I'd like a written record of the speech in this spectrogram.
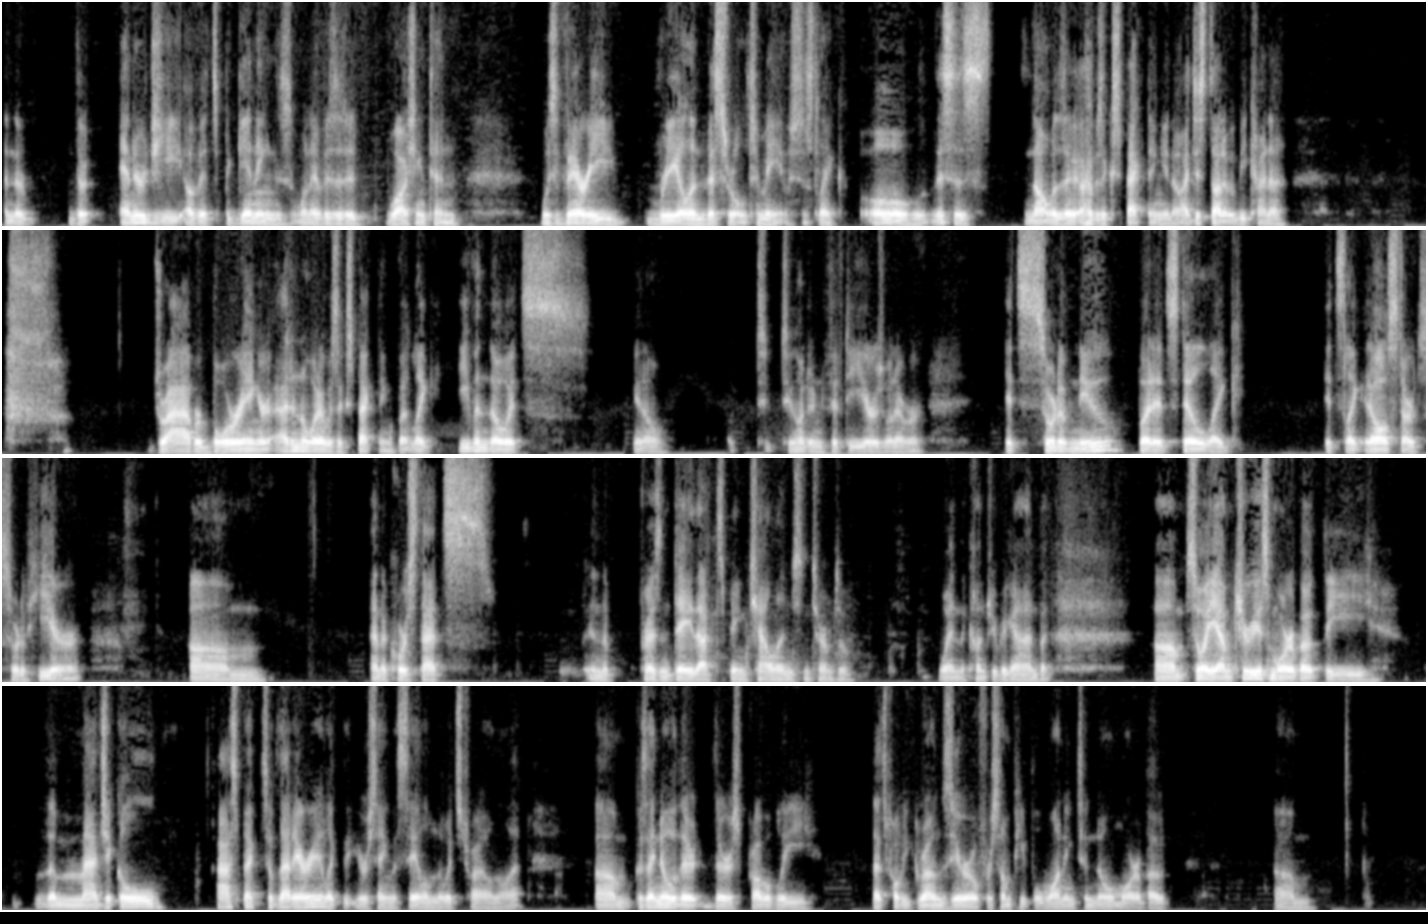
and the the energy of its beginnings when I visited Washington was very real and visceral to me. It was just like, oh, this is not what I was expecting. You know, I just thought it would be kind of drab or boring, or I don't know what I was expecting. But like, even though it's, you know, 250 years, whatever, it's sort of new, but it's still like it's like it all starts sort of here. Um, and of course that's in the present day that's being challenged in terms of when the country began. But um, so yeah i'm curious more about the the magical aspects of that area like that you're saying the salem the witch trial and all that. Because um, i know there there's probably that's probably ground zero for some people wanting to know more about um,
